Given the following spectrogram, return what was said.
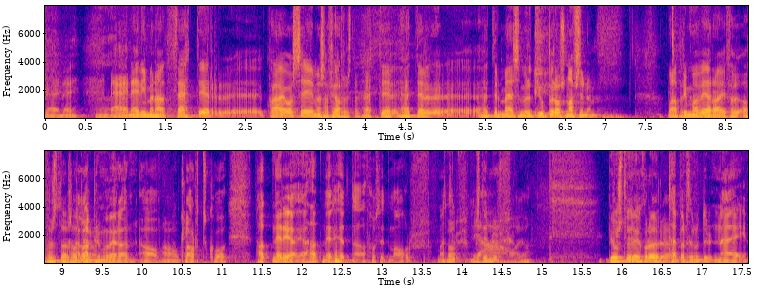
nei nei, nei, nei, ég menna þetta er eh, hvað er ég að segja með þessa fjárfesta þetta er, þetta er, eh, þetta er menn sem eru djúpir á snafsinum La Primavera í, á Það var föstudagshátíðunum príma vera hann, já, Já. klárt sko. Þannig er, þannig er hérna Þósteinn Már, mættur, stinnur. já, já. bjóstu þið ykkur öðru? Tæpar þurrundur, nei.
